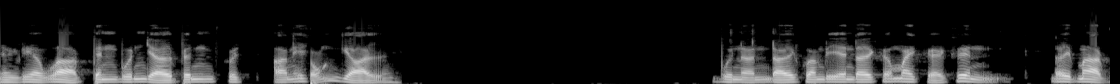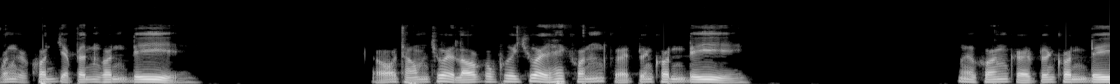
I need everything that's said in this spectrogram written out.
ยังเรียกว่าเป็นบุญใหญ่เป็นอานิสงส์ใหญ่ บุญอันใดความดีอันใดก็ไม่เกิดขึ้น ได้มากเหมือนกับคนจะเป็นคนดี เราทำช่วยเราก็เพื่อช่วยให้คนเกิดเป็นคนดี เมื่อคนเกิดเป็นคนดี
